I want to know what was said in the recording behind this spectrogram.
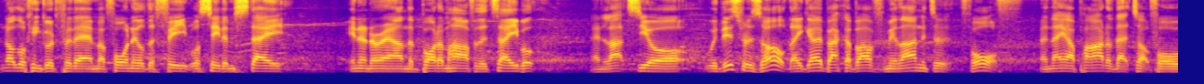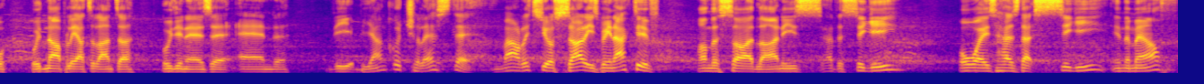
not looking good for them. A 4 0 defeat will see them stay in and around the bottom half of the table. And Lazio, with this result, they go back above Milan into fourth. And they are part of that top four with Napoli, Atalanta, Udinese, and the Bianco Celeste. Maurizio Sarri's been active on the sideline. He's had the Siggy, always has that Siggy in the mouth,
